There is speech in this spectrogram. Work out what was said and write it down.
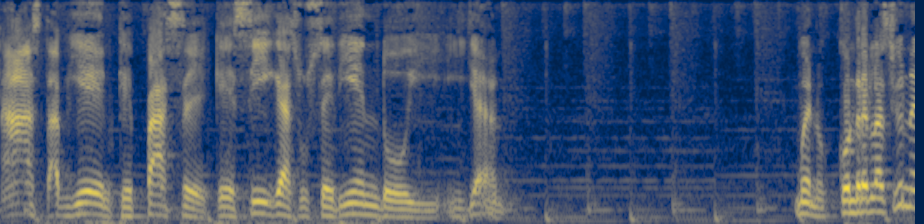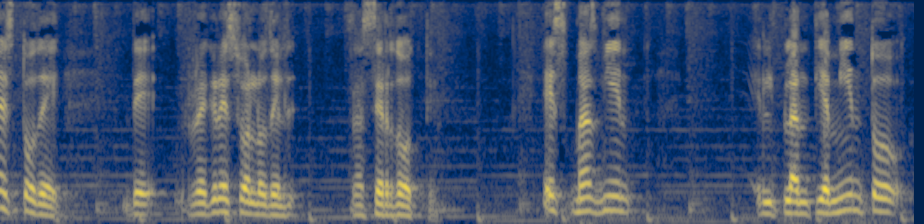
Ah, está bien, que pase, que siga sucediendo y, ya. Bueno, con relación a esto de, de regreso a lo del sacerdote, es más bien el planteamiento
